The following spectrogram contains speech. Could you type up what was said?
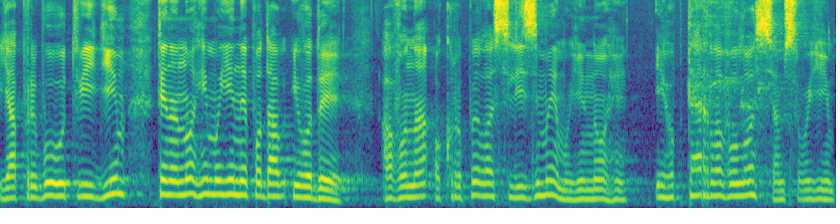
Я прибув у твій дім, ти на ноги мої не подав і води, а вона окропила слізьми мої ноги і обтерла волоссям своїм.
